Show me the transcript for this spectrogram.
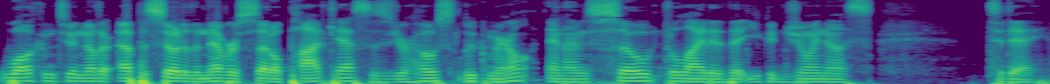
Welcome to another episode of the Never Settle podcast. This is your host, Luke Merrill, and I'm so delighted that you could join us today.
